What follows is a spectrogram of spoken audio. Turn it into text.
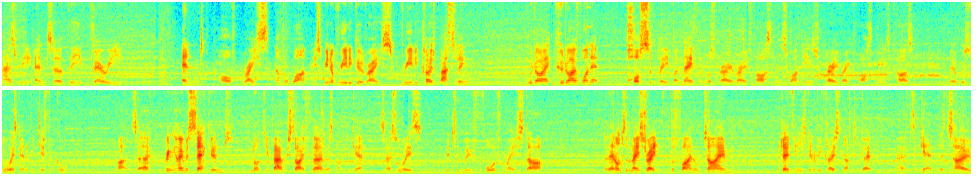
as we enter the very end of race number one. It's been a really good race, really close battling. Would I, could I have won it? Possibly, but Nathan was very, very fast in this one. He's very, very fast in these cars. It was always going to be difficult. But uh, bringing home a second, not too bad. We started third, let's not forget. So it's always good to move forward from where you start. And then onto the main straight for the final time. I don't think he's going to be close enough to go uh, to get the toe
